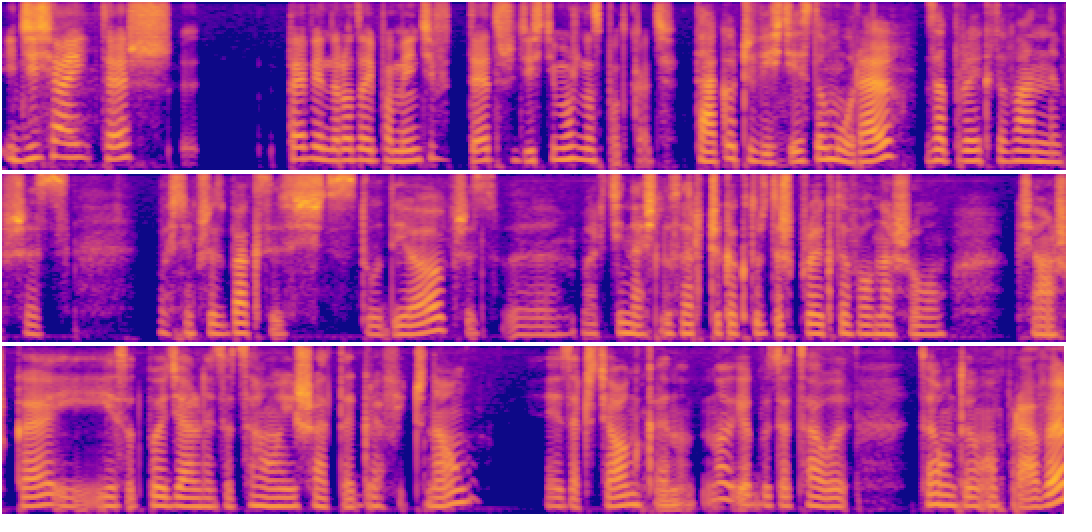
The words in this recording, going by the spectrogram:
I dzisiaj też pewien rodzaj pamięci w D30 można spotkać. Tak, oczywiście. Jest to mural zaprojektowany przez właśnie przez Baxy Studio, przez y, Marcina Ślusarczyka, który też projektował naszą książkę i jest odpowiedzialny za całą jej szatę graficzną, y, za czcionkę, no, no jakby za cały, całą tę oprawę.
